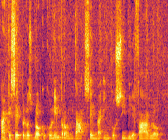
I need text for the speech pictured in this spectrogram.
anche se per lo sblocco con l'impronta sembra impossibile farlo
